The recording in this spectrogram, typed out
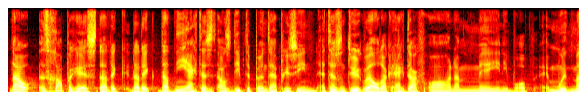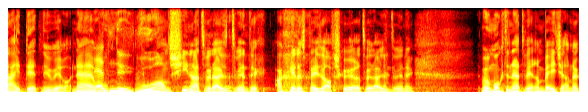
Nou, het grappige is dat ik dat, ik dat niet echt als, als dieptepunt heb gezien. Het is natuurlijk wel dat ik echt dacht, van, oh, dan meen je niet, Bob. Moet mij dit nu weer... Nee, Net nu. Wuhan, China 2020. Achillespees afscheuren 2020. We mochten net weer een beetje aan de,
